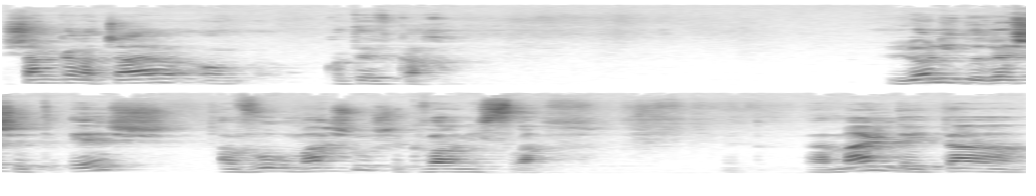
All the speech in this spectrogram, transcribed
שנקרצ'ריה כותב ככה, לא נדרשת אש עבור משהו שכבר נשרף. ה mind הייתה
